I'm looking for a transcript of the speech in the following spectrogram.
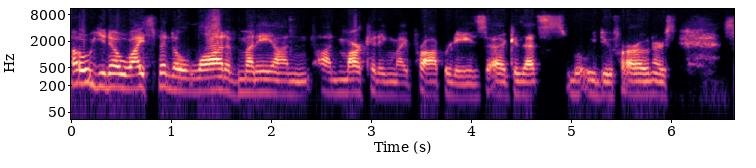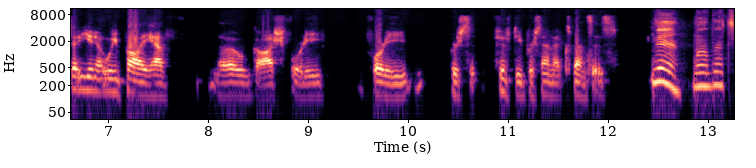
Oh, you know, I spend a lot of money on on marketing my properties because uh, that's what we do for our owners. So, you know, we probably have oh gosh, 40 40 percent 50% expenses. Yeah, well, that's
